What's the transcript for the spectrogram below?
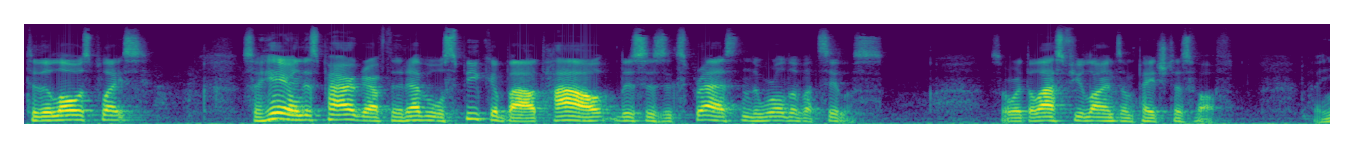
to the lowest place. So here in this paragraph, the Rebbe will speak about how this is expressed in the world of Atzilus. So we're at the last few lines on page Tesvav. When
